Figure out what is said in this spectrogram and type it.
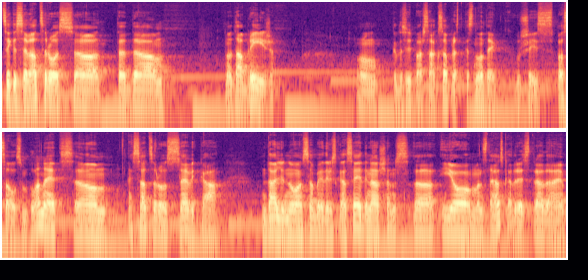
Cik es sevi atceros, tad no tā brīža, kad es vispār sāku saprast, kas notiek uz šīs pasaules un planētas, es atceros sevi kā daļu no sabiedriskās ēdināšanas, jo mans tēvs kādreiz strādāja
